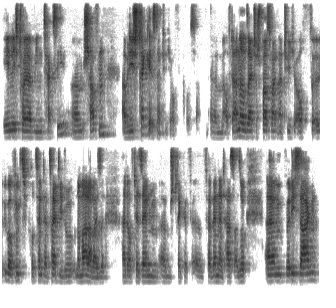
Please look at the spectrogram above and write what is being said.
ähnlich teuer wie ein Taxi ähm, schaffen, aber die Strecke ist natürlich auch viel größer. Ähm, auf der anderen Seite sparst du halt natürlich auch über 50 Prozent der Zeit, die du normalerweise halt auf derselben ähm, Strecke ver verwendet hast. Also ähm, würde ich sagen,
